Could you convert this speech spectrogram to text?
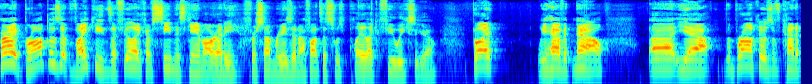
All right, Broncos at Vikings. I feel like I've seen this game already for some reason. I thought this was played like a few weeks ago, but we have it now. Uh, yeah, the Broncos have kind of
